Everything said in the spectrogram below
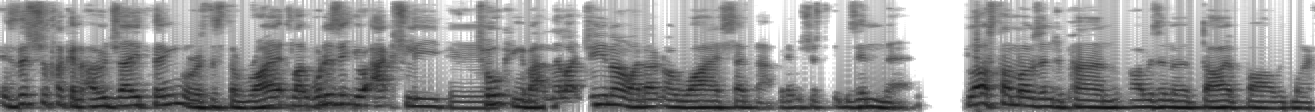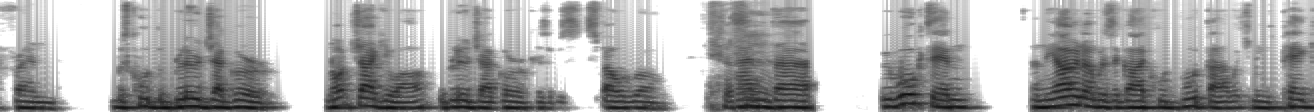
"Is this just like an OJ thing, or is this the riots? Like, what is it you're actually Mm. talking about?" And they're like, "Do you know? I don't know why I said that, but it was just it was in there." Last time I was in Japan, I was in a dive bar with my friend. It was called the Blue Jaguar, not Jaguar, the Blue Jaguar because it was spelled wrong. and uh, we walked in, and the owner was a guy called Buta, which means pig.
